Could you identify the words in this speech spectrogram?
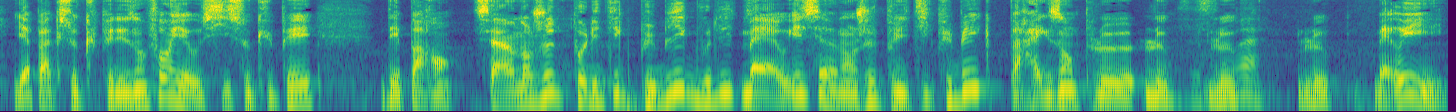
Il n'y a pas que s'occuper des enfants, il y a aussi s'occuper des parents. C'est un enjeu de politique publique, vous dites? Ben oui, c'est un enjeu de politique publique. Par exemple, le, le, le, ben oui,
